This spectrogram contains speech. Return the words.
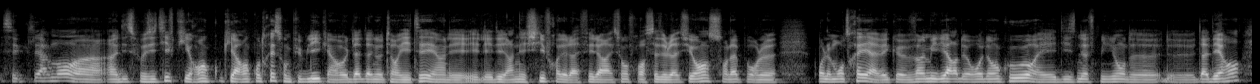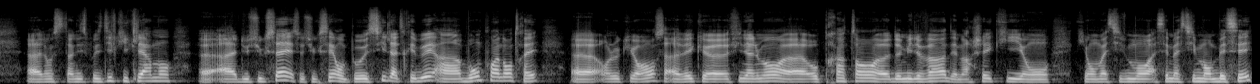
C'est clairement un, dispositif qui, a rencontré son public, hein, au-delà de la notoriété. Hein. Les, derniers chiffres de la Fédération française de l'assurance sont là pour le, montrer, avec 20 milliards d'euros d'encours et 19 millions d'adhérents. Euh, donc c'est un dispositif qui clairement euh, a du succès. Et ce succès, on peut aussi l'attribuer à un bon point d'entrée. Euh, en l'occurrence, avec finalement au printemps 2020 des marchés qui ont, qui ont massivement, assez massivement baissé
